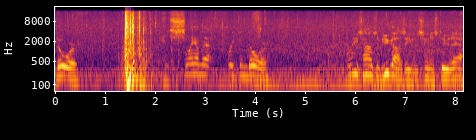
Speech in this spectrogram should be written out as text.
door, and slam that freaking door. How many times have you guys even seen us do that?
